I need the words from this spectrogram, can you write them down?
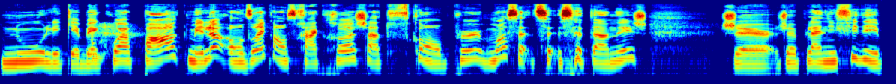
nous, les Québécois, Pâques? Mais là, on dirait qu'on se raccroche à tout ce qu'on peut. Moi, cette, année, je, je, planifie des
